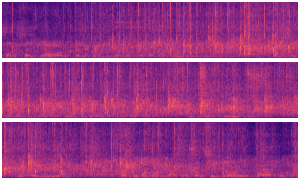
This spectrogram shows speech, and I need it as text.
alabanzas al Señor. Que Dios bendiga a nuestra hermana Ruth. El Señor hace una bendición, hermana. Bienvenida. Bienvenida. Cuando damos gracias al Señor, hermano.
